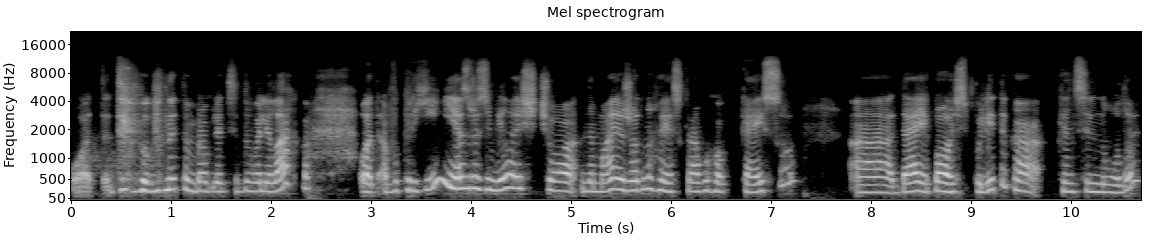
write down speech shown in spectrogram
От типу, вони там роблять це доволі легко. От а в Україні я зрозуміла, що немає жодного яскравого кейсу, де якогось політика канцельнули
